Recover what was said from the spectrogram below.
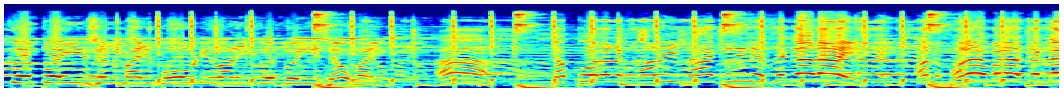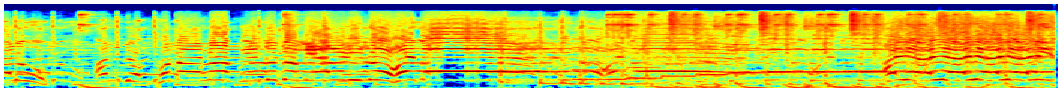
વાળી કયો તો ઈ છે ને મારી બોવડી વાળી કયો તો ઈ છે ભાઈ. હા ટપોર કાળી કાળી નાગણીને જગાડાય અને ભલા ભલા જગાડું. અને જો ખમા નો કીધું તો મેલડી નો હોય આવી આવી આવી, આવી,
